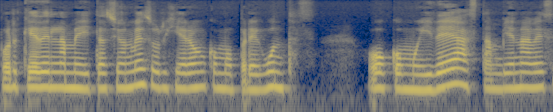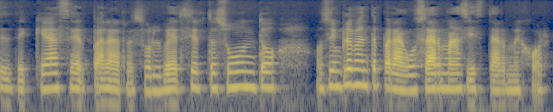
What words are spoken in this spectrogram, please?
porque de la meditación me surgieron como preguntas o como ideas también a veces de qué hacer para resolver cierto asunto o simplemente para gozar más y estar mejor.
